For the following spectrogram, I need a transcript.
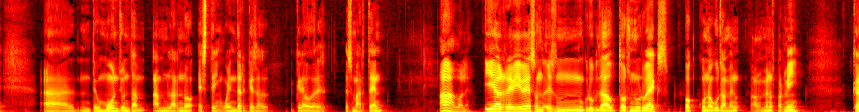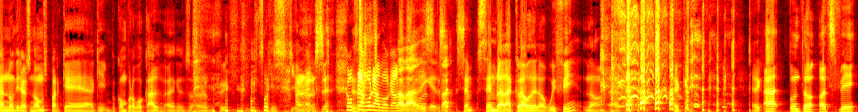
eh, té un munt, junt amb, amb l'Arno Steinwender, que és el creador de Smart 10, Ah, vale. i el Revive són, és un grup d'autors noruecs, poc coneguts, almen, almenys per mi, que no diré els noms perquè aquí compro vocal. eh, eh. Compra alguna boca, Va, va, digues, va. Sem sembla la clau de la wifi. No. eh, el que- el- ah, punto, Otsby.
